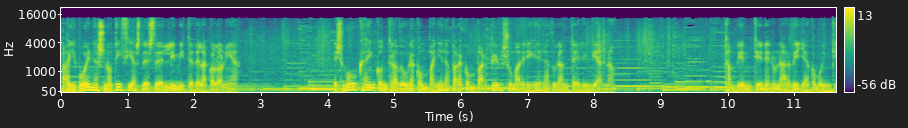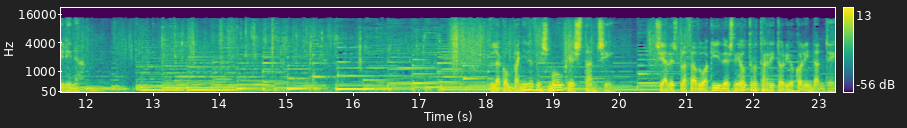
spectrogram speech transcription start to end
Hay buenas noticias desde el límite de la colonia. Smoke ha encontrado una compañera para compartir su madriguera durante el invierno. También tienen una ardilla como inquilina. La compañera de Smoke es Tansy. Se ha desplazado aquí desde otro territorio colindante.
